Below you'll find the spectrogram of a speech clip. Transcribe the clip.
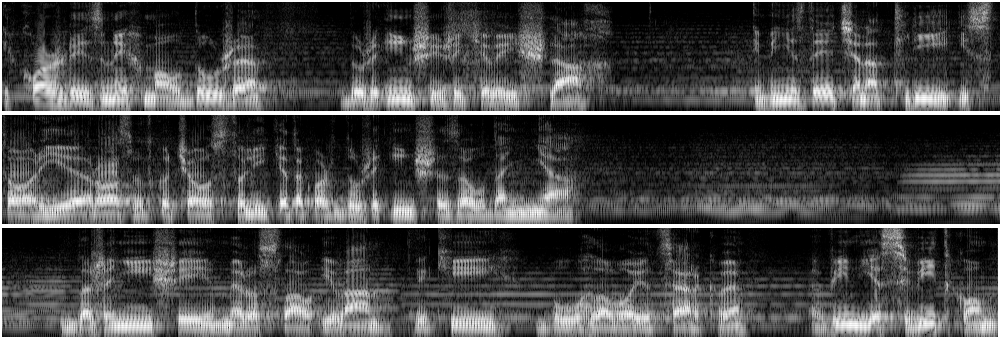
І кожен з них мав дуже, дуже інший життєвий шлях. І мені здається, на тлі історії розвитку цього століття також дуже інше завдання. Блаженніший Мирослав Іван, який був главою церкви, він є свідком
